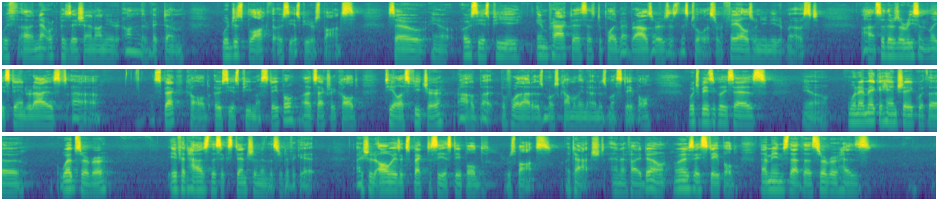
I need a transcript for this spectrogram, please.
with a network position on your on their victim would just block the OCSP response. So, you know, OCSP in practice as deployed by browsers is this tool that sort of fails when you need it most. Uh, so there's a recently standardized uh, spec called OCSP must staple. That's actually called TLS feature, uh, but before that it was most commonly known as must staple, which basically says, you know, when I make a handshake with a web server, if it has this extension in the certificate, I should always expect to see a stapled response attached. And if I don't, when I say stapled, that means that the server has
